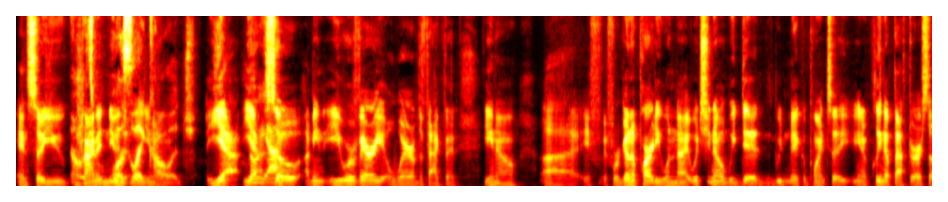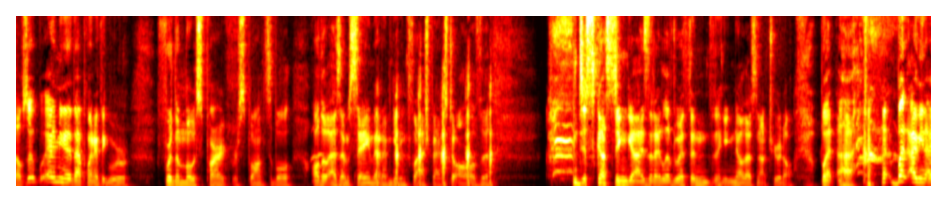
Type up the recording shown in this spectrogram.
And so you Oh, kind of knew it was that, like you know, college. yeah, yeah, Oh, yeah. So I mean, you were very aware of the fact that you know uh, if if we're gonna party one night, which you know we did, we'd make a point to you know clean up after ourselves. I mean, at that point, I think we were for the most part responsible. Although, as I'm saying that, I'm getting flashbacks to all of the disgusting guys that I lived with, and thinking, no, that's not true at all. But uh, but I mean, I,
